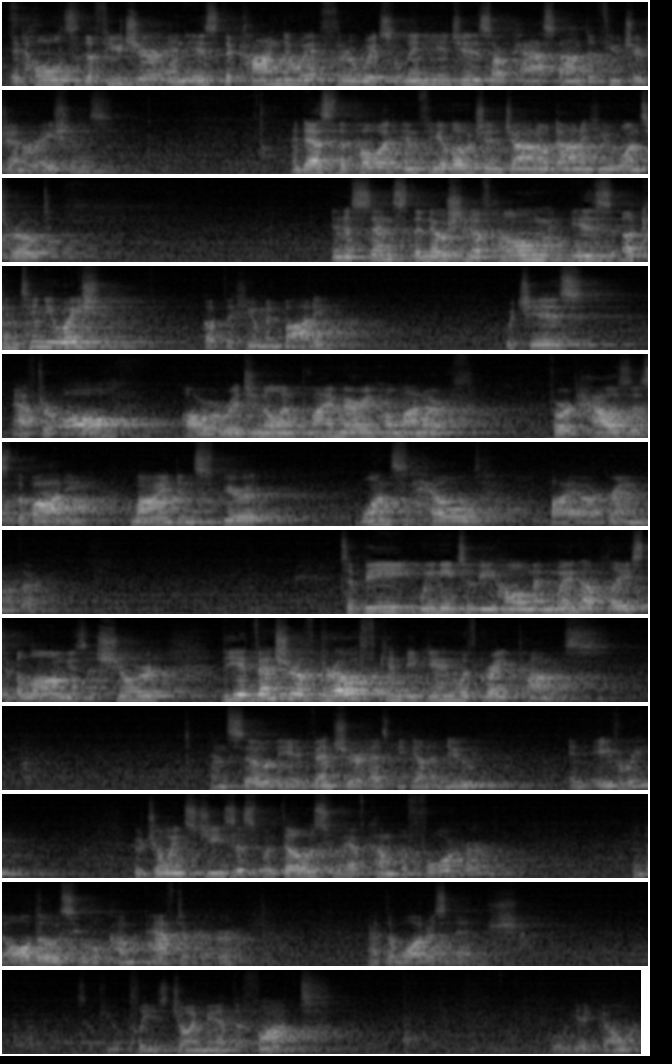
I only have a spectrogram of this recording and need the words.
It holds the future and is the conduit through which lineages are passed on to future generations. And as the poet and theologian John O'Donohue once wrote, in a sense, the notion of home is a continuation of the human body, which is, after all, our original and primary home on earth, for it houses the body, mind, and spirit once held by our grandmother. To be, we need to be home, and when a place to belong is assured, the adventure of growth can begin with great promise. And so the adventure has begun anew in Avery, who joins Jesus with those who have come before her and all those who will come after her at the water's edge. So if you please join me at the font, we'll get going.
